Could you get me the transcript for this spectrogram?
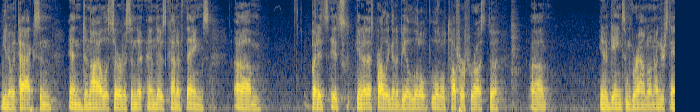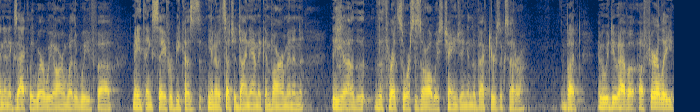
you know, attacks and, and denial of service and, th- and those kind of things. Um, But it's, it's, you know, that's probably going to be a little, little tougher for us to, uh, you know, gain some ground on understanding exactly where we are and whether we've uh, made things safer because, you know, it's such a dynamic environment and the, the, uh, the, the threat sources are always changing and the vectors, et cetera. But I mean, we do have a, a fairly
